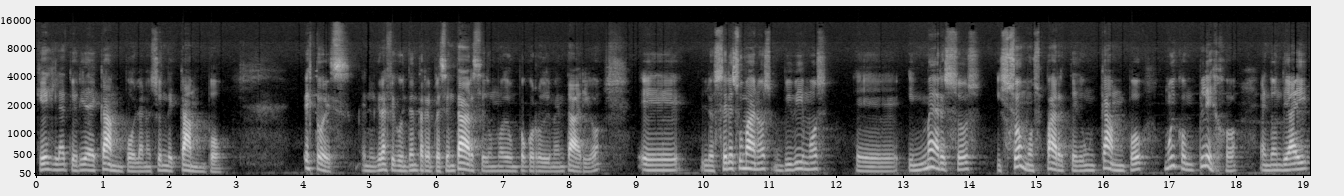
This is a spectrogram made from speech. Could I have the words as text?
que es la teoría de campo, la noción de campo. Esto es, en el gráfico intenta representarse de un modo un poco rudimentario, eh, los seres humanos vivimos eh, inmersos y somos parte de un campo muy complejo en donde hay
